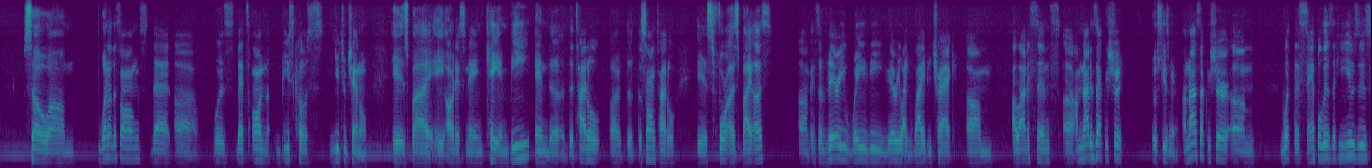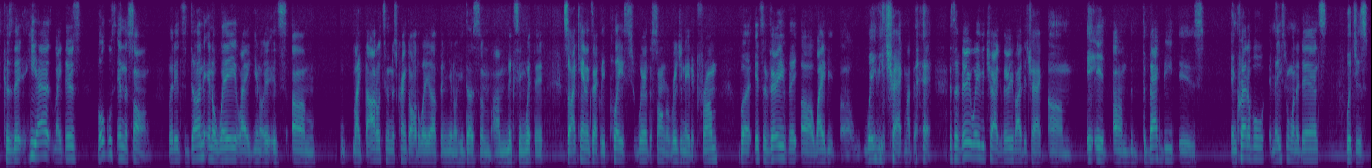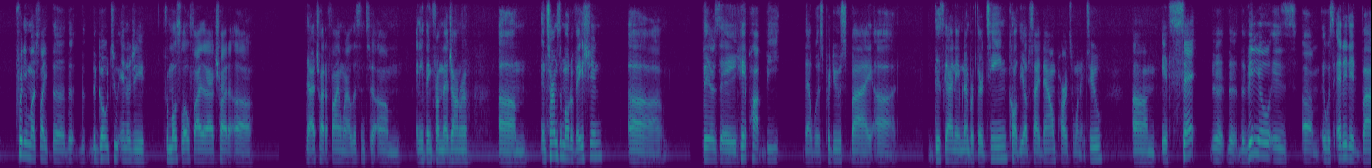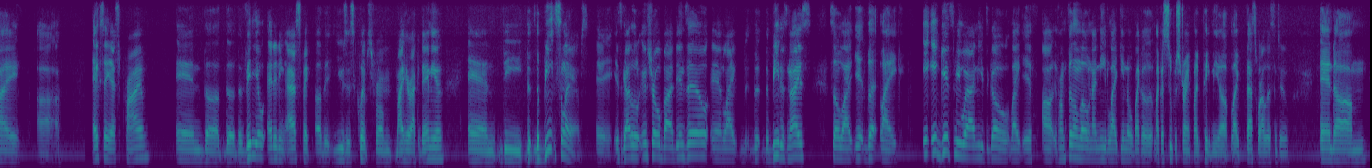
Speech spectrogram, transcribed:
so um one of the songs that uh was that's on beast coast's youtube channel is by a artist named kmb and the the title or the, the song title is for us by us um, it's a very wavy, very like vibey track. Um, a lot of sense. Uh, I'm not exactly sure. excuse me. I'm not exactly sure um, what the sample is that he uses because he has like there's vocals in the song, but it's done in a way like you know it, it's um, like the auto tune is cranked all the way up, and you know he does some um, mixing with it. So I can't exactly place where the song originated from but it's a very va- uh, wavy, uh, wavy track. My bad. It's a very wavy track, very vibey track. Um, it, it um, the, the backbeat is incredible. It makes me want to dance, which is pretty much like the the, the go to energy for most lo-fi that I try to uh that I try to find when I listen to um anything from that genre. Um, in terms of motivation, uh, there's a hip hop beat that was produced by uh, this guy named Number 13 called The Upside Down Parts 1 and 2. Um, it's set, the, the, the video is, um, it was edited by uh, XAS Prime. and the the the video editing aspect of it uses clips from My Hero Academia, and the the, the beat slams. It's got a little intro by Denzel, and like the the beat is nice. So like it the like it, it gets me where I need to go. Like if uh if I'm feeling low and I need like you know like a like a super strength like pick me up. Like that's what I listen to, and um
